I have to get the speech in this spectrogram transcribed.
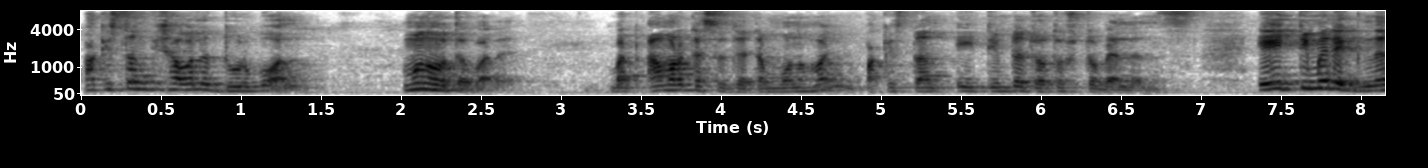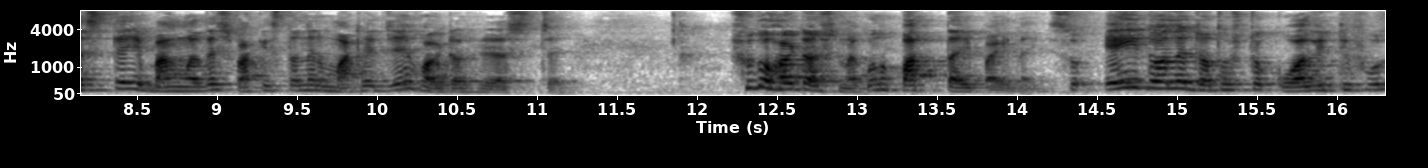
পাকিস্তান কি সবালে দুর্বল? মনে হতে পারে। বাট আমার কাছে যেটা মনে হয়, পাকিস্তান এই টিমটা যথেষ্ট ব্যালেন্স এই টিমের এগনেস্টেই বাংলাদেশ পাকিস্তানের মাঠে যে হয়টা হয়ে আসছে। শুধু হয়তো আস না, কোনো পাত্তাই পাই নাই। সো এই দলে যথেষ্ট কোয়ালিটিফুল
